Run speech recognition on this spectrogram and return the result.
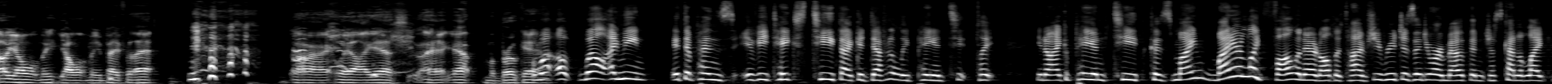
oh, y'all want me? Y'all want me to pay for that? All right. Well, I guess I got my broke ass. Well, uh, well, I mean, it depends. If he takes teeth, I could definitely pay in te- play. You know, I could pay in teeth because mine, mine are like falling out all the time. She reaches into her mouth and just kind of like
